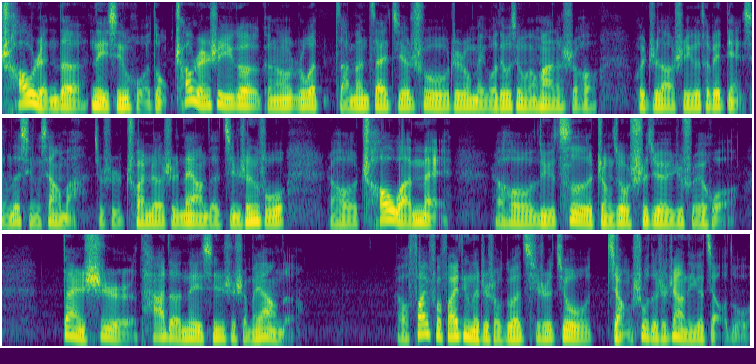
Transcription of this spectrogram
超人的内心活动。超人是一个可能，如果咱们在接触这种美国流行文化的时候，会知道是一个特别典型的形象吧，就是穿着是那样的紧身服，然后超完美，然后屡次拯救世界于水火。但是他的内心是什么样的？然后《Fight for Fighting》的这首歌其实就讲述的是这样的一个角度，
